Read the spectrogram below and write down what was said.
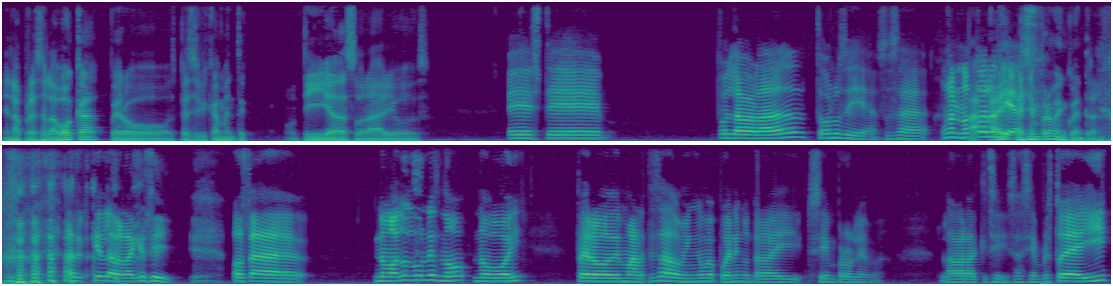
en la presa de la boca, pero específicamente días, horarios. Este, pues la verdad, todos los días. O sea, bueno, no todos Ah, los ahí- días. ahí siempre me encuentran. Así es que la verdad que sí. O sea, nomás los lunes no, no voy. Pero de martes a domingo me pueden encontrar ahí sin problema. La verdad que sí. O sea, siempre estoy ahí.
